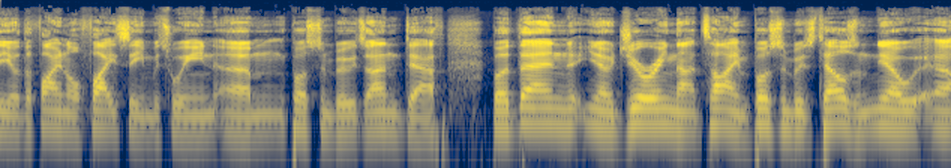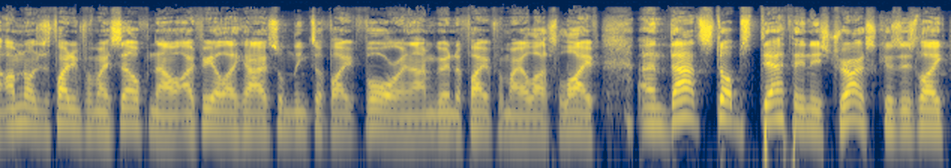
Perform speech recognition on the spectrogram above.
you know the final fight scene between um Puss Boots and death. But then you know during that time Puss in Boots tells him you know uh, I'm not just fighting for myself now. I feel like I have something to fight for and I'm going to fight for my last life. And that stops death in his tracks because it's like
